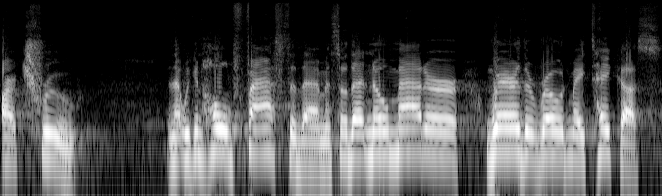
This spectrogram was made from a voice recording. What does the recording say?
are true, and that we can hold fast to them, and so that no matter where the road may take us,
